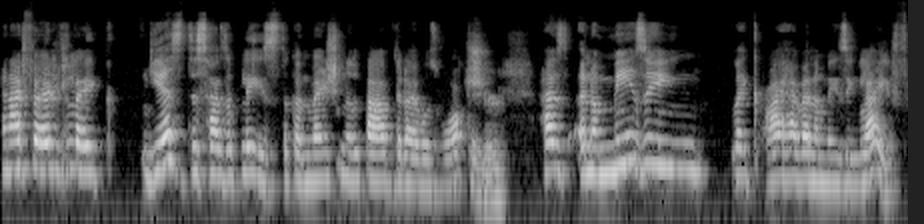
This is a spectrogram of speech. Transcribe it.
and I felt like yes this has a place. The conventional path that i was walking Sure. has an amazing like i have an amazing life.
